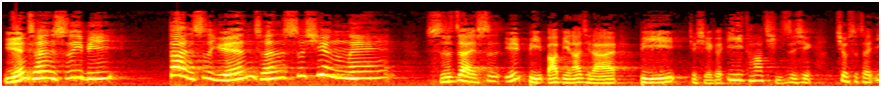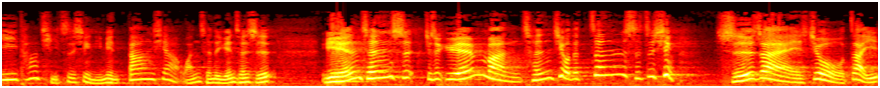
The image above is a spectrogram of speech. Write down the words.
圆成是一笔，但是圆成是性呢？实在是与笔把笔拿起来，笔就写个依他起自性，就是在依他起自性里面当下完成的圆成时，圆成时就是圆满成就的真实之性，实在就在于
